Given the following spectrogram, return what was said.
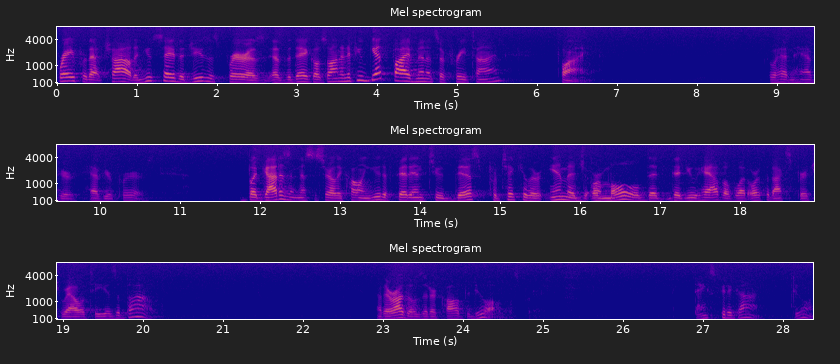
pray for that child. And you say the Jesus prayer as, as the day goes on. And if you get five minutes of free time, fine. Go ahead and have your, have your prayers. But God isn't necessarily calling you to fit into this particular image or mold that, that you have of what Orthodox spirituality is about. Now, there are those that are called to do all those prayers. Thanks be to God. Do them.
